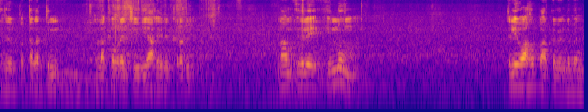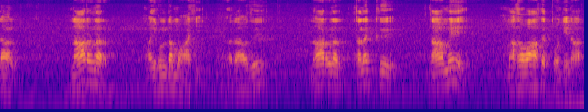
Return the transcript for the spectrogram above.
இது புத்தகத்தின் விளக்க உரை செய்தியாக இருக்கிறது. நாம் இதில் இன்னும் தெளிவாக பார்க்க வேண்டுமென்றால் நாரணர் வைகுண்டமாகி அதாவது நாரணர் தனக்கு தாமே மகவாக தோன்றினார்.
